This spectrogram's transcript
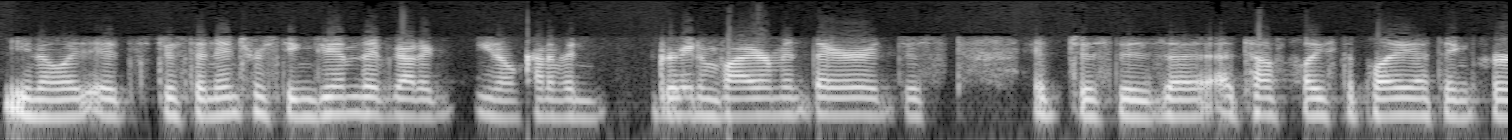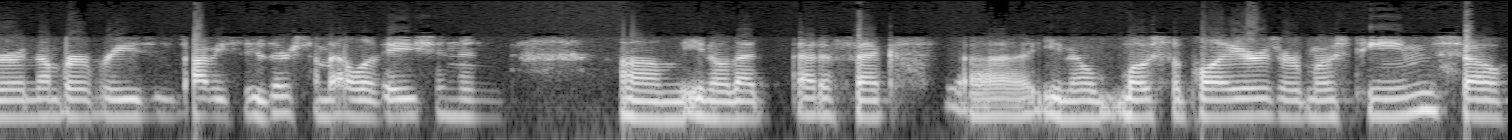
you know, it, it's just an interesting gym. They've got a you know kind of a great environment there. It just it just is a, a tough place to play. I think for a number of reasons. Obviously, there's some elevation and um, you know that that affects uh, you know most of the players or most teams. So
